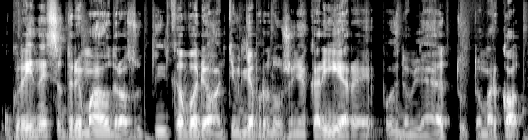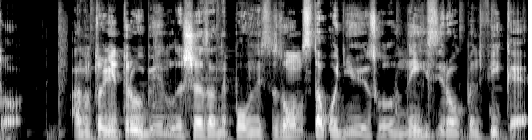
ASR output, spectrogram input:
Українець отримає одразу кілька варіантів для продовження кар'єри, повідомляє Туто Меркато. Анатолій Трубін лише за неповний сезон став однією з головних зірок Бенфіки.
